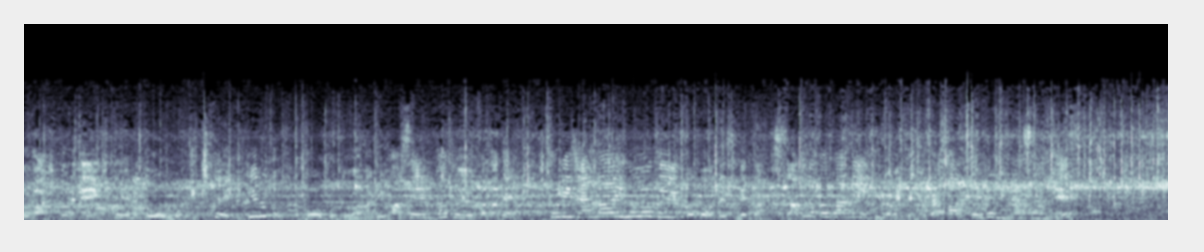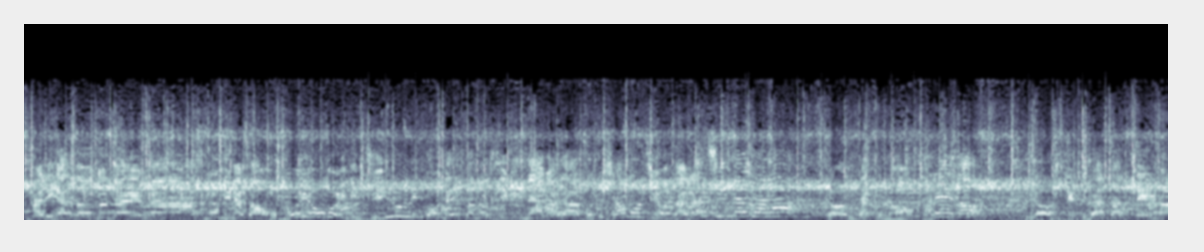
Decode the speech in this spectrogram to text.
さんは一人で生きていると思う生きていけると思うことはありませんかということで一人じゃないよということをですねたくさんの方に広げてくださっている皆さんですありがとうございますもう皆さん思い思いに自由にこうね楽しみながらそしてしゃもじを鳴らしながらどんたくのパレード披露してくださっていま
